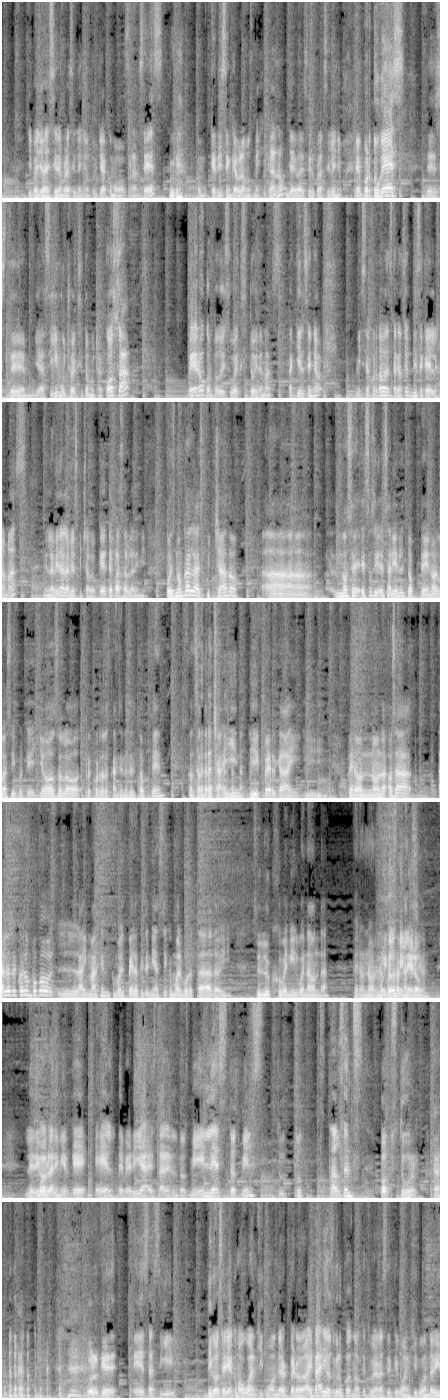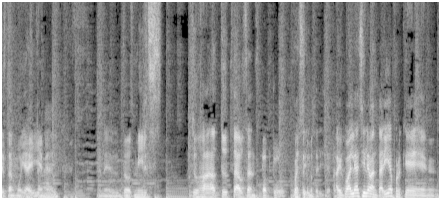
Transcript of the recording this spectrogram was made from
iba yo a decir en brasileño, tú ya como francés, como que dicen que hablamos mexicano, ya iba a decir brasileño, en portugués, este, y así, mucho éxito, mucha cosa, pero con todo y su éxito y demás, aquí el señor ni se acordaba de esta canción, dice que él jamás en la vida la había escuchado. ¿Qué te pasa, Vladimir? Pues nunca la he escuchado. Ah, no sé, eso sí salía en el top 10 o algo así, porque yo solo recuerdo las canciones del top 10 con Sandra Chaín y Fergay, y pero no la, o sea, tal vez recuerdo un poco la imagen, como el pelo que tenía así como alborotado y su look juvenil, buena onda, pero no Muy la 2000ero. canción. Le digo Muy- a Vladimir que él debería estar en el 2000, 2000, 2000 Pops Tour. Porque es así. Digo, sería como One Hit Wonder, pero hay varios grupos, ¿no? Que tuvieron así que One Hit Wonder y están muy ahí en el, en el 2000, 2000 Pop Tour. No Pues sé sí. cómo se dice. Ah, Igual así levantaría porque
